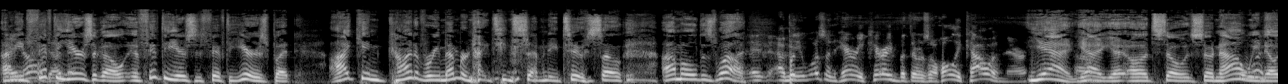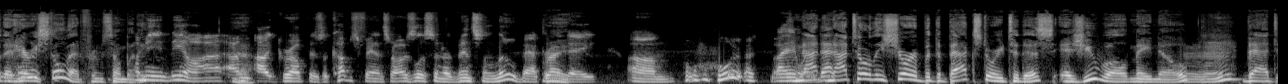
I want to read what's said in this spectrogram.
I, I mean, know, 50 doesn't it? years ago, 50 years is 50 years, but I can kind of remember 1972, so I'm old as well. I, I mean, it wasn't Harry Caray, but there was a holy cow in there. Yeah, yeah, um, yeah. Oh, so so now we was- know that Harry was- stole that from somebody. I mean, you know, I, I'm, I grew up as a Cubs fan, so I was listening to Vince and Lou back in Right. the day. Um, who, who, anyway, not that- not totally sure, but the backstory to this, as you well may know, Mm-hmm. that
